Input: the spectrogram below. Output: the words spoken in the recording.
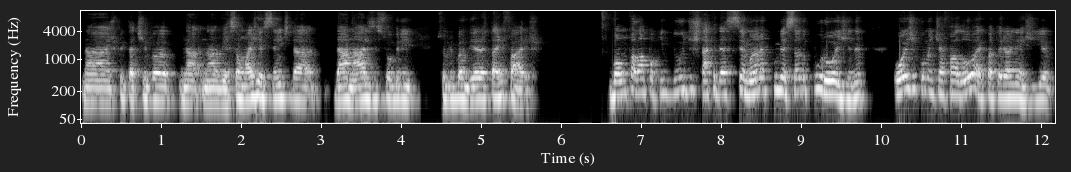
na expectativa, na, na versão mais recente da, da análise sobre, sobre bandeiras tarifárias. Vamos falar um pouquinho do destaque dessa semana, começando por hoje. Né? Hoje, como a gente já falou, a Equatorial Energia,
